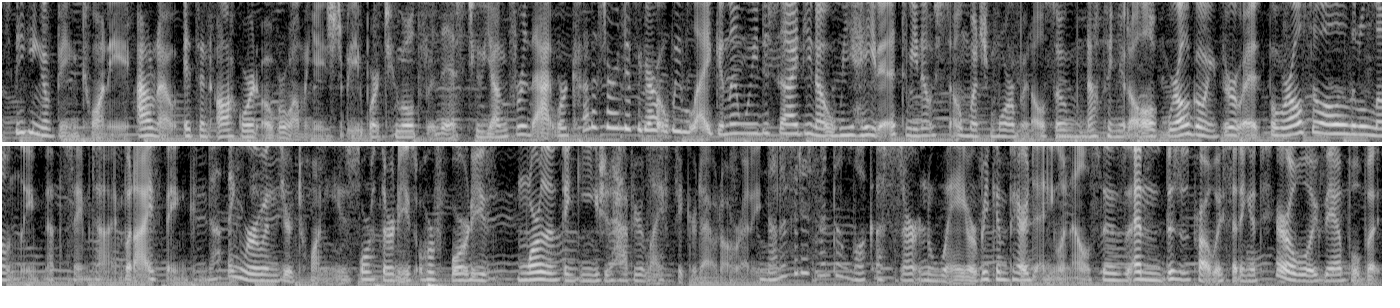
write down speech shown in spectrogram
Speaking of being 20, I don't know, it's an awkward, overwhelming age to be. We're too old for this, too young for that. We're kind of starting to figure out what we like, and then we decide, you know, we hate it. We know so much more, but also nothing at all. We're all going through it, but we're also all a little lonely at the same time. But I think nothing ruins your 20s or 30s or 40s more than thinking you should have your life figured out already. None of it is meant to look a certain way or be compared to anyone else's, and this is probably setting a terrible example, but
